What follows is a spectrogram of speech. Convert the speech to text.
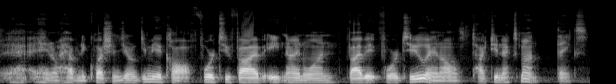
you know have any questions, you know, give me a call 425-891-5842 and I'll talk to you next month. Thanks.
